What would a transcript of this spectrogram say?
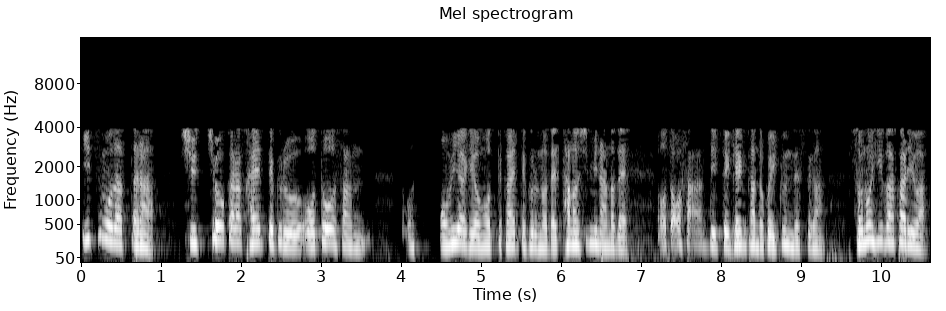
いつもだったら、出張から帰ってくるお父さん、お土産を持って帰ってくるので楽しみなので、お父さんって言って玄関のとこ行くんですが、その日ばかりは、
